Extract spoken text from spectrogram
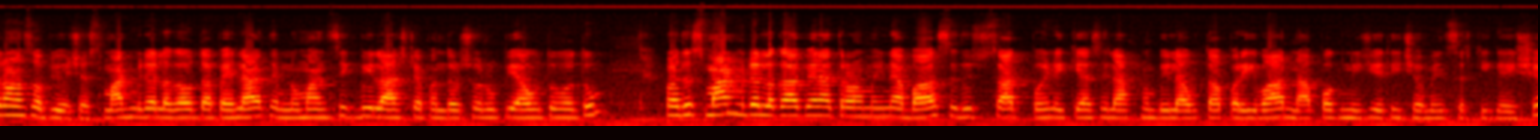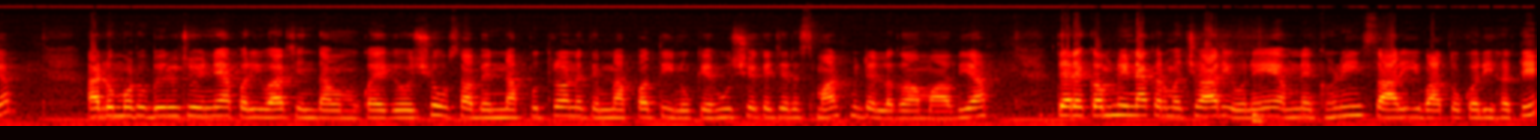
ત્રણ સભ્યો છે. સ્માર્ટ મીટર લગાવતા પહેલાં તેમનું માનસિક બિલ આશરે પંદરસો રૂપિયા આવતું હતું. પરંતુ સ્માર્ટ મીટર લગાવ્યાના ત્રણ મહિના બાદ સીધું સાત પોઈન્ટ એક્યાસી લાખનું બિલ આવતા પરિવારના પગ નીચેથી જમીન સરકી ગઈ છે. આટલું મોટું બિલ જોઈને આ પરિવાર ચિંતામાં મુકાઈ ગયો છે. ઉષાબેનના પુત્ર અને તેમના પતિનું કહેવું છે કે જ્યારે સ્માર્ટ મીટર લગાવવામાં આવ્યા ત્યારે કંપનીના કર્મચારીઓને અમને ઘણી સારી વાતો કરી હતી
